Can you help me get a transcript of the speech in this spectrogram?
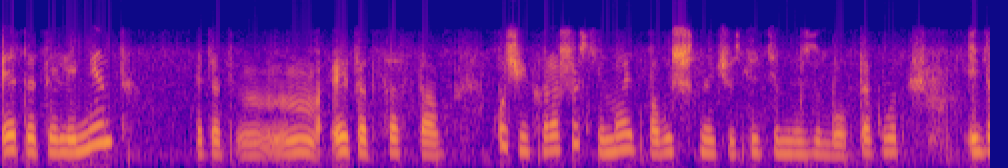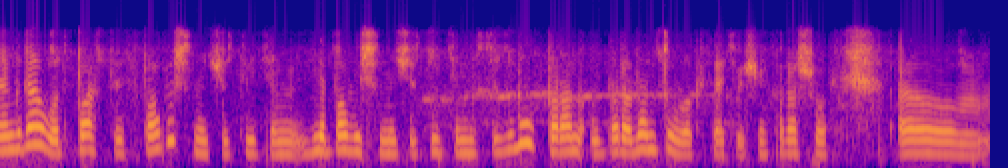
этот элемент, этот, этот состав очень хорошо снимает повышенную чувствительность зубов. Так вот, иногда вот пасты с повышенной чувствительностью, для повышенной чувствительности зубов, у пародонтола, кстати, очень хорошо, э,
